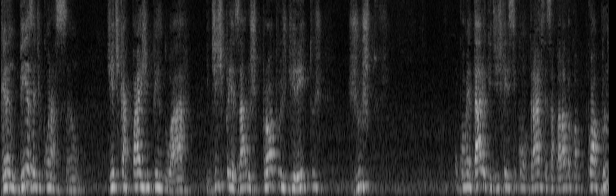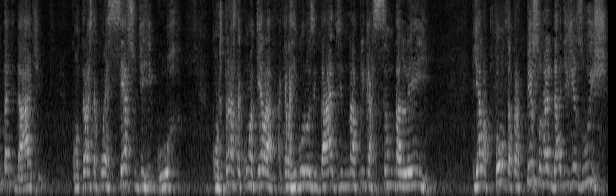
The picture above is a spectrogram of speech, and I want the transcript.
Grandeza de coração. Gente capaz de perdoar e desprezar os próprios direitos justos um comentário que diz que ele se contrasta essa palavra com a, com a brutalidade, contrasta com excesso de rigor, contrasta com aquela, aquela rigorosidade na aplicação da lei. E ela aponta para a personalidade de Jesus.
